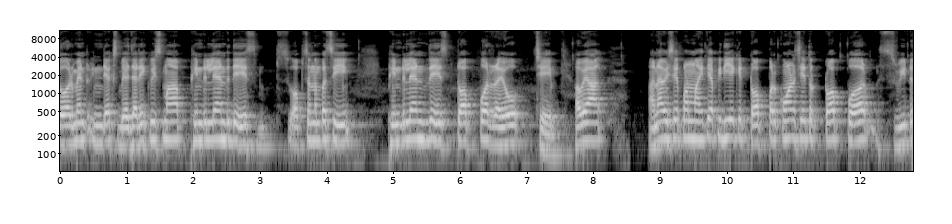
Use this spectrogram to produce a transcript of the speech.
ગવર્મેન્ટ ઇન્ડેક્સ બે હજાર એકવીસમાં ફિનલેન્ડ દેશ, ઓપ્શન નંબર સી, ફિનલેન્ડ દેશ ટોપ પર રહ્યો છે. હવે આ આના વિશે પણ માહિતી આપી દઈએ કે ટોપ પર કોણ છે? તો ટોપ પર સ્વીડ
